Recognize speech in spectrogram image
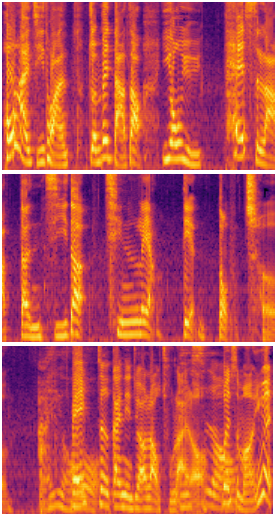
红海集团准备打造优于 Tesla 等级的轻量电动车。哎呦，哎、这个概念就要绕出来了。是哦为什么？因为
